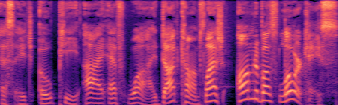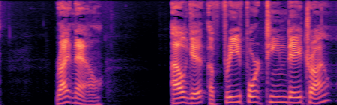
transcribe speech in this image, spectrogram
S H O P I F Y dot com slash omnibus lowercase, right now, I'll get a free 14 day trial?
